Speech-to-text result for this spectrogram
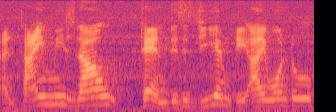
And time is now 10 this is GMT I want to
